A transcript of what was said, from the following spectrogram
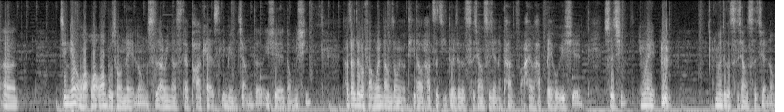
呃，今天我我我要补充的内容是 Arena 是在 Podcast 里面讲的一些东西。他在这个访问当中有提到他自己对这个持枪事件的看法，还有他背后一些事情，因为。因为这个持枪事件哦，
